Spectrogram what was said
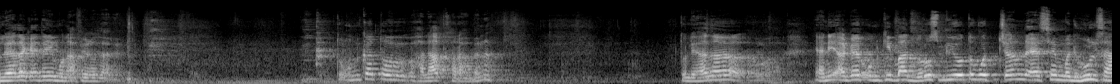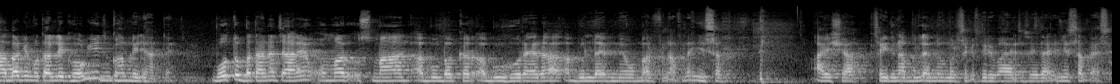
لہذا کہتے ہیں یہ منافق ہزار ہے۔ تو ان کا تو حالات خراب ہے نا۔ تو لہذا یعنی اگر ان کی بات درست بھی ہو تو وہ چند ایسے مجہول صحابہ کے متعلق ہوگی جن کو ہم نہیں جانتے۔ وہ تو بتانا چاہ رہے ہیں، عمر، عثمان، ابو بکر، ابو حریرا عبداللہ ابن عمر، فلاں فلاں، یہ سب۔ عائشہ، سیدنا عبداللہ ابن عمر سے کتنی روایت ہے، سیدہ یہ سب ایسے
